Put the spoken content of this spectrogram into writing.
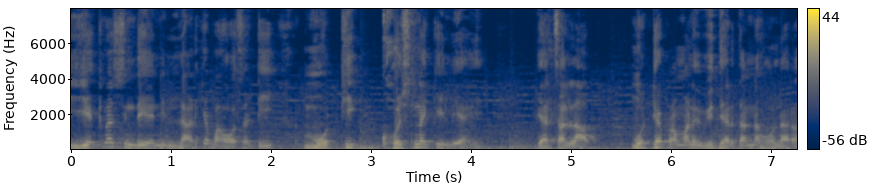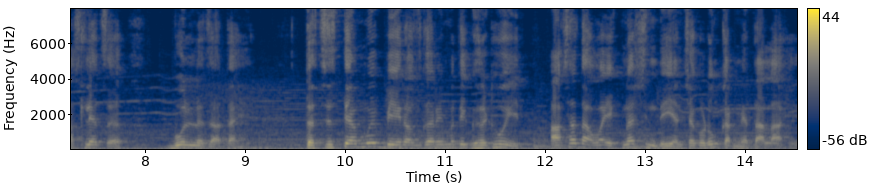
एकनाथ शिंदे यांनी लाडक्या भावासाठी मोठी घोषणा केली आहे. याचा लाभ मोठ्या प्रमाणात विद्यार्थ्यांना होणार असल्याचं बोललं जात आहे. तसेच त्यामुळे बेरोजगारीमध्ये घट होईल असा दावा एकनाथ शिंदे यांच्याकडून करण्यात आला आहे.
